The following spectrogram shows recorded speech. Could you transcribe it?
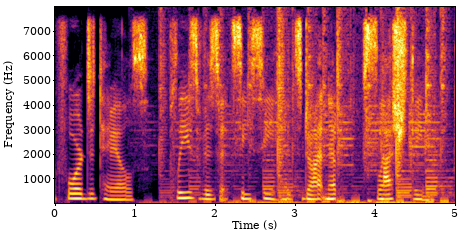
For details, please visit cchits.net slash theme.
